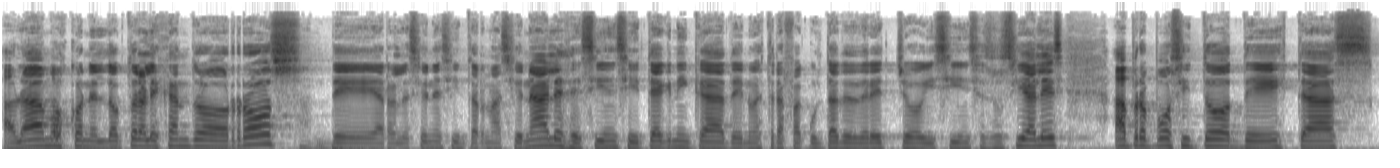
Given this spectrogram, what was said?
Hablábamos con el doctor Alejandro Ross de Relaciones Internacionales, de Ciencia y Técnica de nuestra Facultad de Derecho y Ciencias Sociales, a propósito de estas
